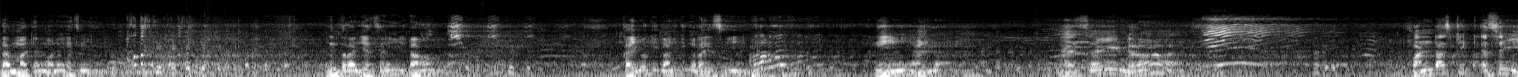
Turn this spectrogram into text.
ഡാ മറ്റേ മോനെ എസ് ഐ എന്താ എസ് ഐടാ കൈവക്കി കാണിക്കുന്നടാ എസ് ഐ നീ അല്ല എസ് ഐടാ fantastic S I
